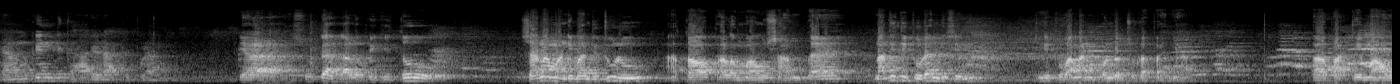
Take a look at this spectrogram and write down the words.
Ya mungkin tiga hari lagi pulang. Ya sudah kalau begitu sana mandi-mandi dulu atau kalau mau santai nanti tiduran di sini di ruangan pondok juga banyak. Eh, Pak D mau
